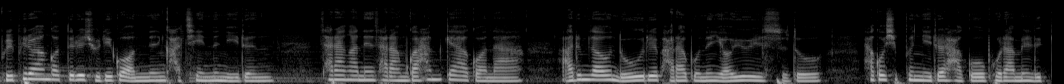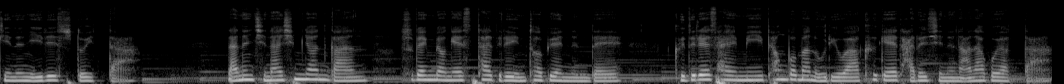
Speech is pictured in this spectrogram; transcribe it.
불필요한 것들을 줄이고 얻는 가치 있는 일은 사랑하는 사람과 함께 하거나 아름다운 노을을 바라보는 여유일 수도 하고 싶은 일을 하고 보람을 느끼는 일일 수도 있다. 나는 지난 10년간 수백 명의 스타들을 인터뷰했는데 그들의 삶이 평범한 우리와 크게 다르지는 않아 보였다.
